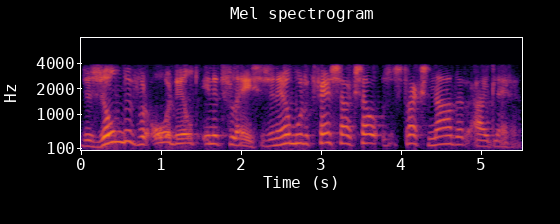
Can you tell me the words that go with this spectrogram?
de zonde veroordeeld in het vlees. Dat is een heel moeilijk vers, zal ik zo straks nader uitleggen.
